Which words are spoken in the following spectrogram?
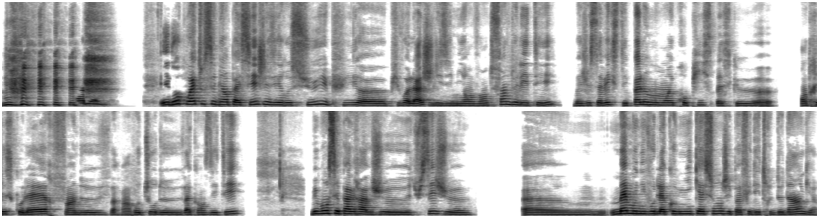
Et donc ouais, tout s'est bien passé, je les ai reçus et puis, heu, puis voilà, je les ai mis en vente fin de l'été. Bah, je savais que c'était pas le moment propice parce que, rentrée scolaire, fin de enfin, retour de vacances d'été. Mais bon, c'est pas grave, je tu sais, je même au niveau de la communication, j'ai pas fait des trucs de dingue.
